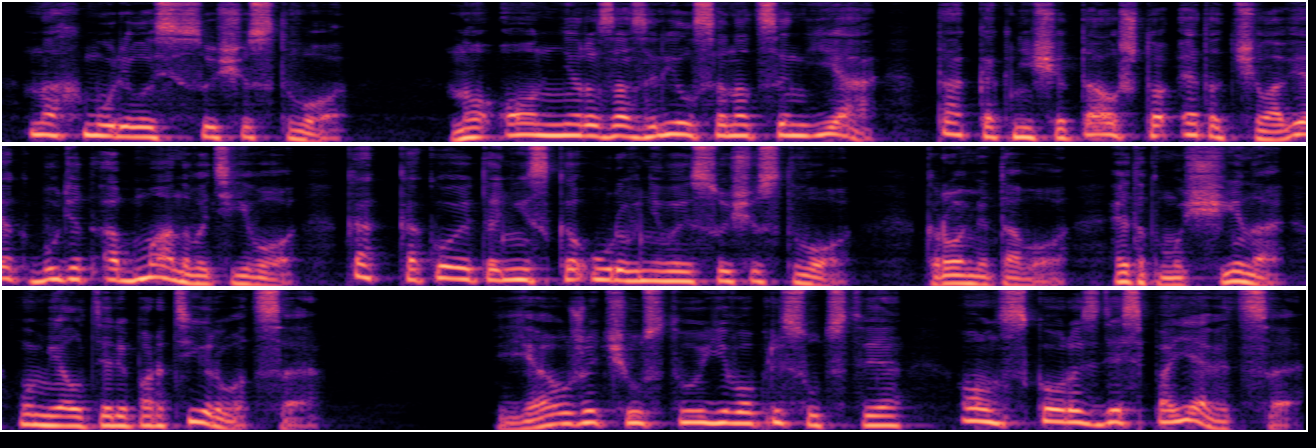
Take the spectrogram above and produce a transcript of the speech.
— нахмурилось существо. Но он не разозлился на Цинья, так как не считал, что этот человек будет обманывать его, как какое-то низкоуровневое существо. Кроме того, этот мужчина умел телепортироваться. «Я уже чувствую его присутствие, он скоро здесь появится»,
